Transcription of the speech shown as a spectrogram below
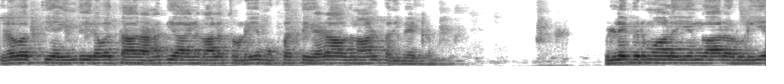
இருபத்தி ஐந்து இருபத்தாறு அனத்தியாயன காலத்தினுடைய முப்பத்தி ஏழாவது நாள் பதிவேற்றம். பிள்ளை பெருமாள் ஐயங்கார் அருளிய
